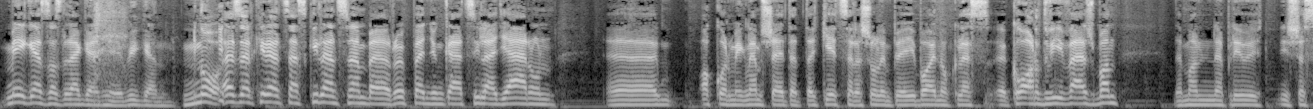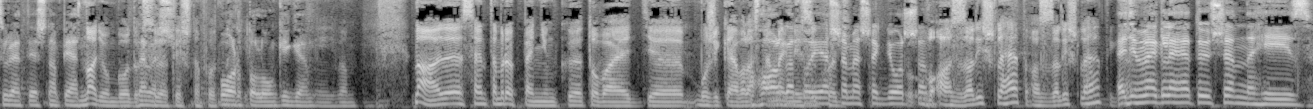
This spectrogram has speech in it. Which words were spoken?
Még ez az legenyébb, igen. No, 1990-ben röppenjünk át Szilágy Áron, eh, akkor még nem sejtette, hogy kétszeres olimpiai bajnok lesz kardvívásban de ma ünnepli is a születésnapját. Nagyon boldog születésnapot. Portolónk, igen. Így van. Na, szerintem röppenjünk tovább egy muzsikával, aztán a megnézzük, hogy... Gyorsan. Azzal is lehet, azzal is lehet. Igen? Egy meglehetősen nehéz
